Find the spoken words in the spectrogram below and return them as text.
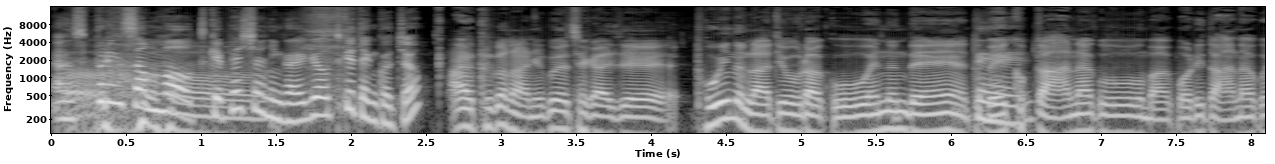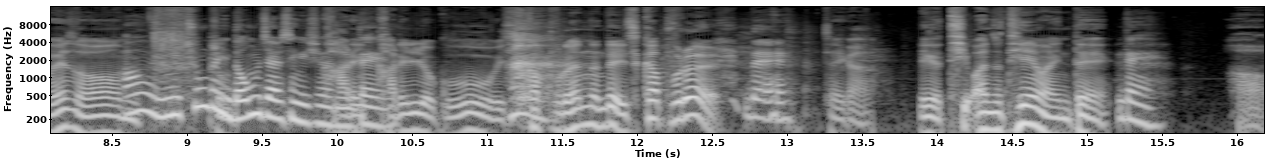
아, spring summer 어떻게 패션인가요? 이게 어떻게 된 거죠? 아 그건 아니고요. 제가 이제 보이는 라디오라고 했는데 또 네. 메이크업도 안 하고 막 머리도 안 하고 해서 아우, 이미 충분히 좀 너무 가리, 잘생기셨는데. 가리려고 이 스카프를 했는데 이 스카프를 네. 제가 이거 티, 완전 TMI인데 네. 어,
